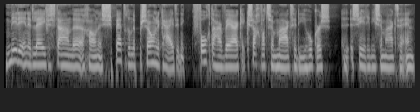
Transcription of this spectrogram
midden in het leven staande, gewoon een spetterende persoonlijkheid. En ik volgde haar werk. Ik zag wat ze maakte, die Hoekers-serie eh, die ze maakte. En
